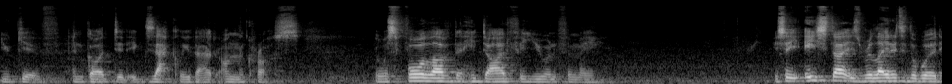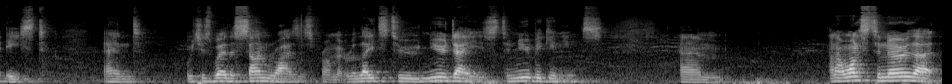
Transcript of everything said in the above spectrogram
you give. And God did exactly that on the cross. It was for love that he died for you and for me. You see, Easter is related to the word east, and which is where the sun rises from. It relates to new days, to new beginnings. Um, and I want us to know that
